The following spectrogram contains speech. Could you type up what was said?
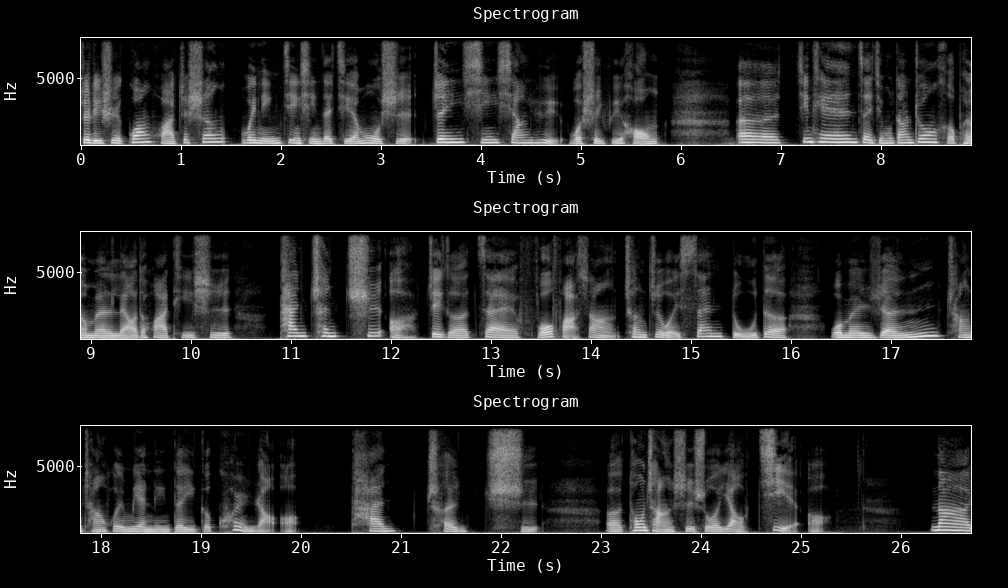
这里是光华之声为您进行的节目是真心相遇，我是于红。呃，今天在节目当中和朋友们聊的话题是贪嗔痴啊，这个在佛法上称之为三毒的，我们人常常会面临的一个困扰啊，贪嗔痴。呃，通常是说要戒啊。那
